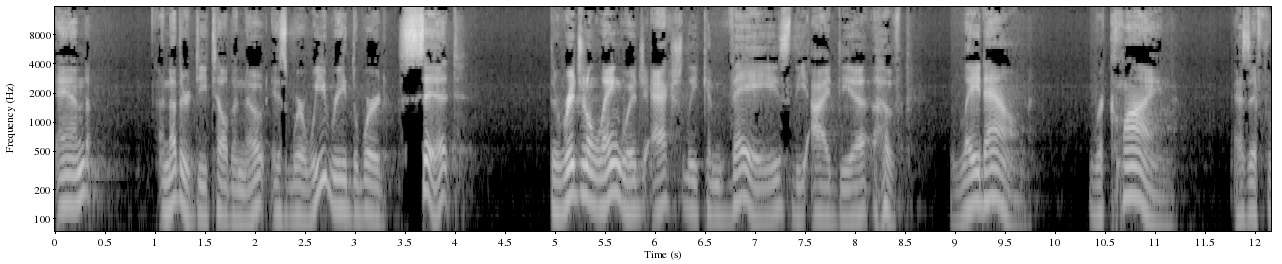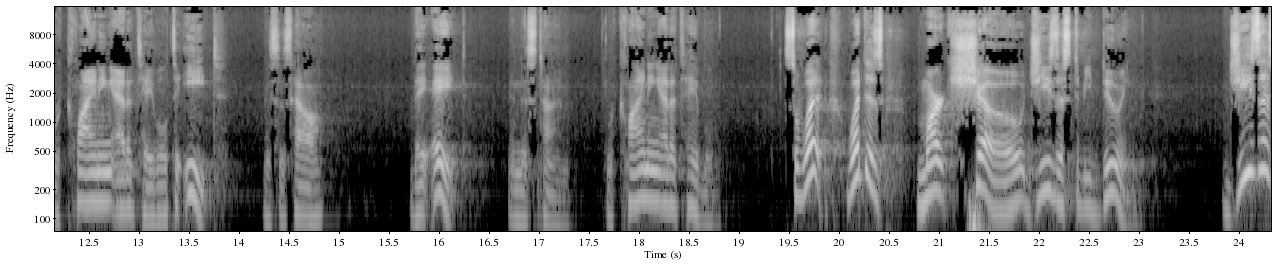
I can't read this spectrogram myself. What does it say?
And another detail to note is where we read the word sit, the original language actually conveys the idea of lay down, recline, as if reclining at a table to eat. This is how they ate in this time, reclining at a table. So, what, what does Mark show Jesus to be doing? Jesus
